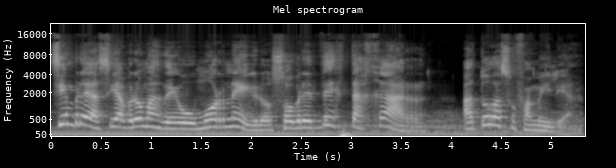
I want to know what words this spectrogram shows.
Siempre hacía bromas de humor negro sobre destajar a toda su familia.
